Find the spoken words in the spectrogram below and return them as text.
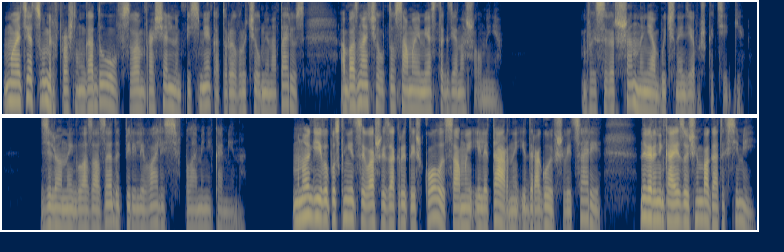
Мой отец умер в прошлом году. В своем прощальном письме, которое вручил мне нотариус, обозначил то самое место, где нашел меня. Вы совершенно необычная девушка, Тигги. Зеленые глаза Зеда переливались в пламени камина. Многие выпускницы вашей закрытой школы, самой элитарной и дорогой в Швейцарии, наверняка из очень богатых семей.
